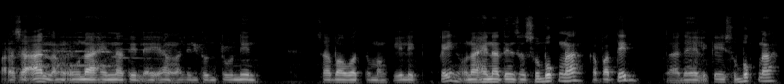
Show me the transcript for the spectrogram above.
para saan ang unahin natin ay ang alintuntunin sa bawat tumangkilik. Okay, unahin natin sa subok na, kapatid. Ah, dahil ikay subok na,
